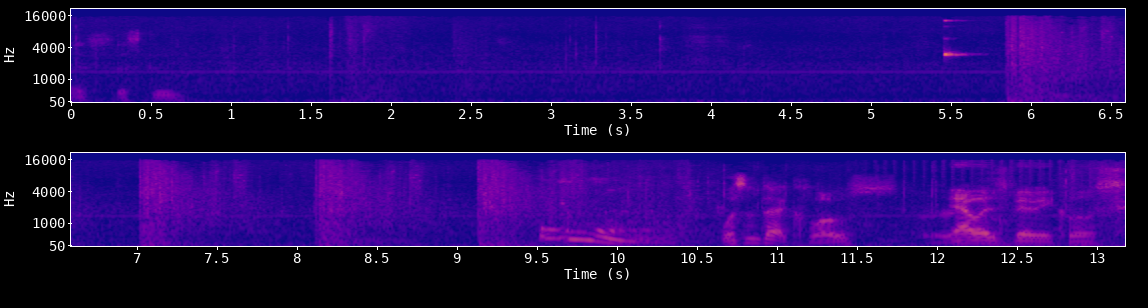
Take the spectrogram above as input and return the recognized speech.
that's that's cool. Ooh, wasn't that close? That was very close.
